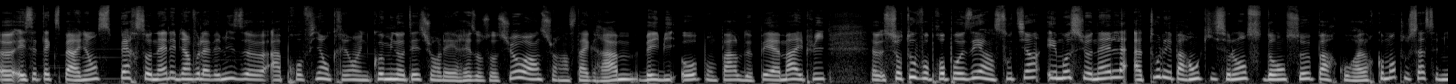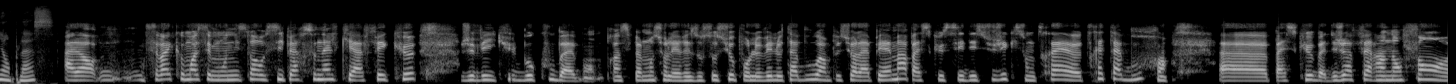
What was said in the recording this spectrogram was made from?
euh, et cette expérience personnelle, eh bien, vous l'avez mise euh, à profit en créant une communauté sur les réseaux sociaux, hein, sur Instagram, Baby Hope, on parle de PMA et puis euh, surtout vous proposez un soutien émotionnel à tous les parents qui se lancent dans ce parcours. Alors comment tout ça s'est mis en place? Alors c'est vrai que moi c'est mon histoire aussi personnelle qui a fait que je véhicule beaucoup, bah, bon, principalement sur les réseaux sociaux pour lever le tabou un peu sur la PMA parce que c'est des sujets qui sont très euh, très tabous. Euh, parce que bah, déjà faire un enfant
